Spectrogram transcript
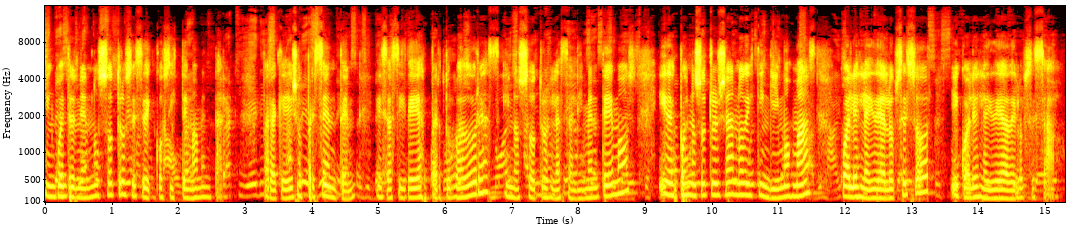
encuentren en nosotros ese ecosistema mental, para que ellos presenten esas ideas perturbadoras y nosotros las alimentemos y después nosotros ya no distinguimos más cuál es la idea del obsesor y cuál es la idea del obsesado.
